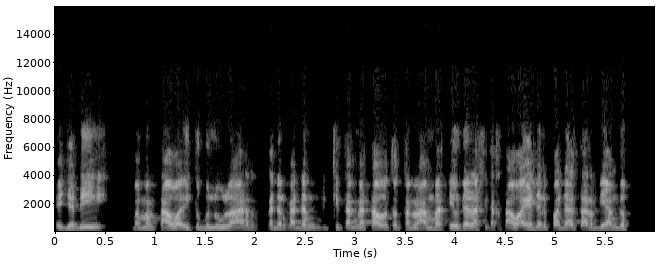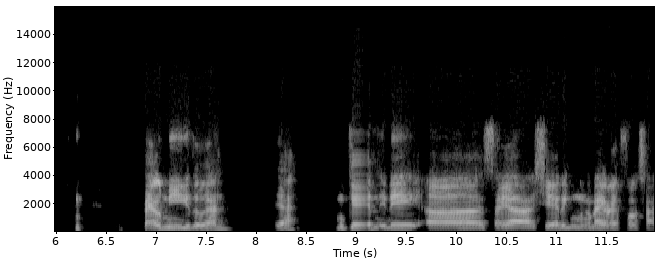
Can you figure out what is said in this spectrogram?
Ya jadi memang tawa itu menular. Kadang-kadang kita nggak tahu atau terlambat ya udahlah kita ketawa ya daripada tar dianggap tell me gitu kan. Ya mungkin ini uh, saya sharing mengenai level 1.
